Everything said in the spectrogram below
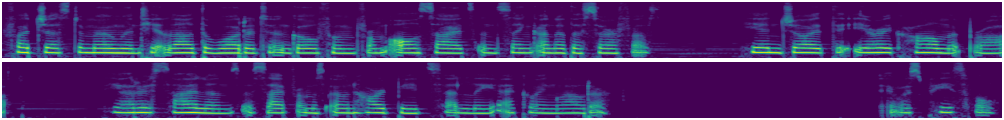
For just a moment, he allowed the water to engulf him from all sides and sank under the surface. He enjoyed the eerie calm it brought, the utter silence aside from his own heartbeat steadily echoing louder. It was peaceful.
